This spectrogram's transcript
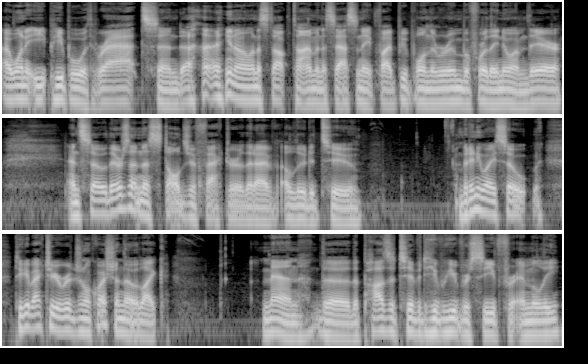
I want to eat people with rats, and uh, you know, I want to stop time and assassinate five people in the room before they know I'm there. And so there's a nostalgia factor that I've alluded to. But anyway, so to get back to your original question, though, like, man, the the positivity we've received for Emily,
